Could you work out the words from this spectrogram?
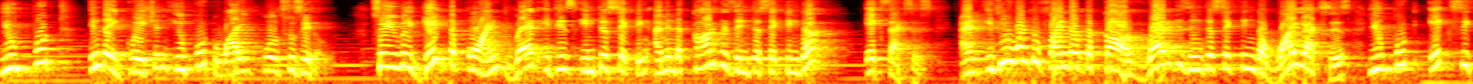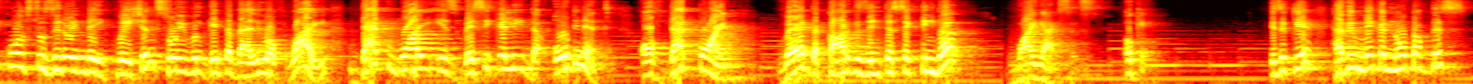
you put in the equation, you put y equals to 0. So you will get the point where it is intersecting, I mean the curve is intersecting the x-axis. And if you want to find out the curve where it is intersecting the y-axis, you put x equals to 0 in the equation. So you will get the value of y. That y is basically the ordinate of that point where the curve is intersecting the y-axis. Okay. Is it clear? Have you make a note of this?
